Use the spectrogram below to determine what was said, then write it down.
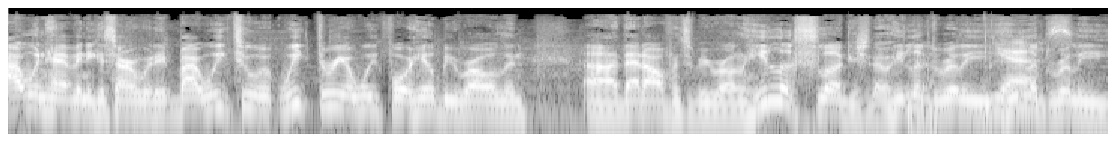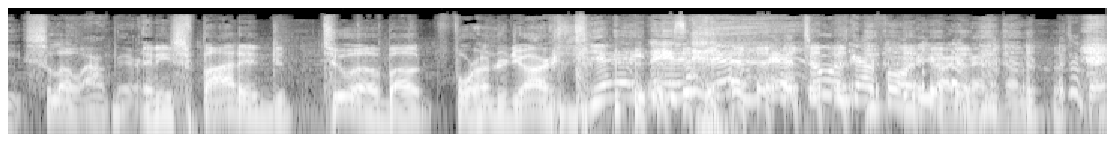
I wouldn't have any concern with it. By week two, week three or week four, he'll be rolling. Uh, that offense will be rolling. He looked sluggish though. He looked really he looked really slow out there. And he spotted Tua about 400 yards. Yeah, he did. yeah, yeah. Tua's got 400 yard advantage on him. That's okay.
